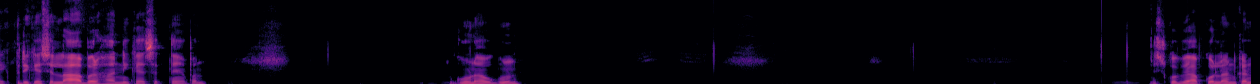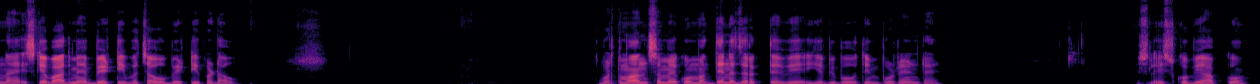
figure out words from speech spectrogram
एक तरीके से लाभ और हानि कह सकते हैं अपन। गुण अवगुण। इसको भी आपको लर्न करना है। इसके बाद में बेटी बचाओ, बेटी पढ़ाओ। वर्तमान समय को मद्देनजर रखते हुए यह भी बहुत इंपॉर्टेंट है। इसलिए इसको भी आपको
